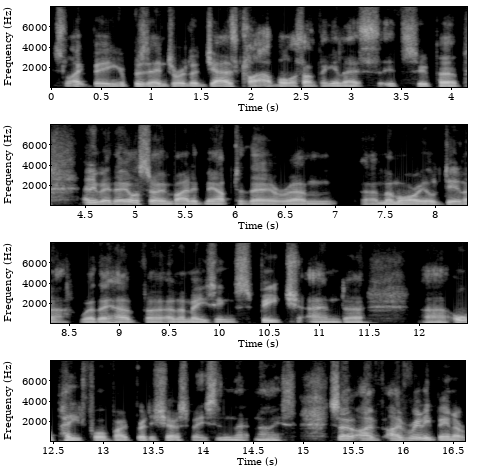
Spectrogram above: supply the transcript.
it's like being a presenter at a jazz club or something. You know, it's it's superb. Anyway, they also invited me up to their um, uh, memorial dinner where they have uh, an amazing speech and uh, all paid for by British Aerospace. Isn't that nice? So I've I've really been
